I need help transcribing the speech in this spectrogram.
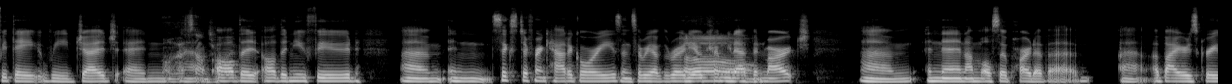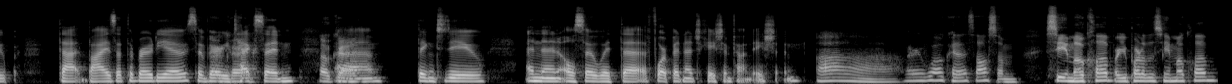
we, they, we judge and oh, um, all the all the new food um, in six different categories. And so we have the rodeo oh. coming up in oh. March. Um, and then I'm also part of a, uh, a buyer's group that buys at the rodeo. So very okay. Texan okay. um, thing to do. And then also with the Fort Bend Education Foundation. Ah, very well. Okay, that's awesome. CMO Club. Are you part of the CMO Club?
